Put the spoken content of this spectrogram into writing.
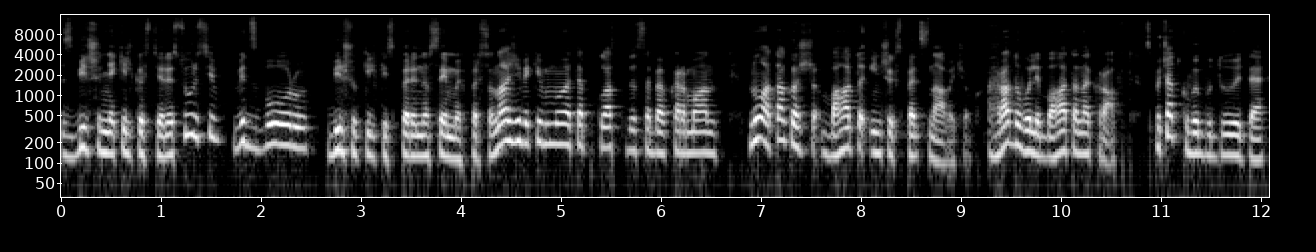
збільшення кількості ресурсів від збору, більшу кількість переносимих персонажів, які ви можете покласти до себе в карман. Ну а також багато інших спецнавичок. Гра доволі багата на крафт. Спочатку ви будуєте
